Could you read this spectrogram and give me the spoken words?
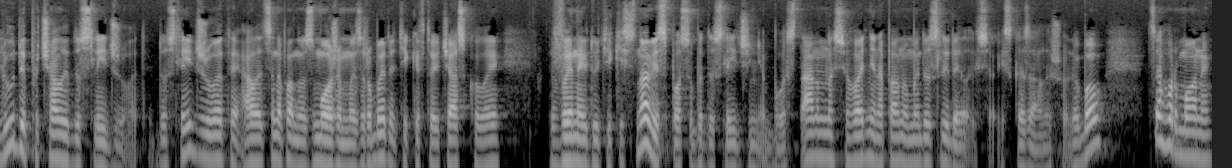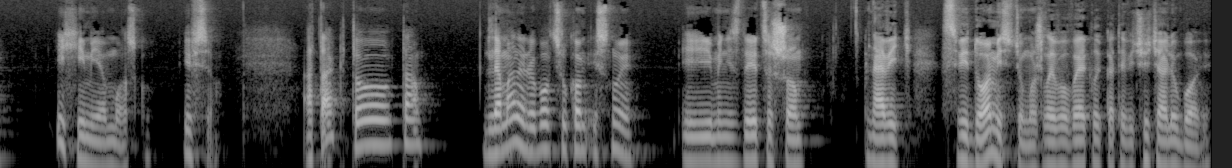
люди почали досліджувати. Досліджувати, але це, напевно, зможемо зробити тільки в той час, коли винайдуть якісь нові способи дослідження. Бо станом на сьогодні, напевно, ми дослідили все і сказали, що любов це гормони і хімія мозку, і все. А так, то так, для мене любов цілком існує. І мені здається, що навіть свідомістю можливо викликати відчуття любові.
